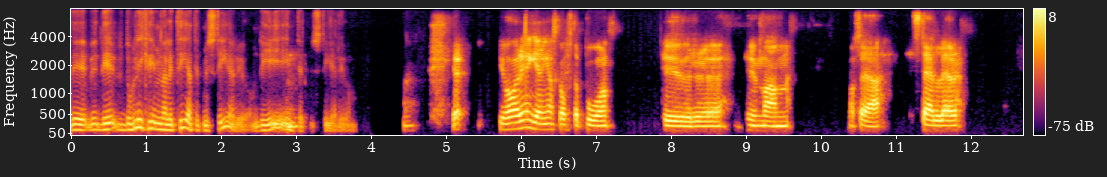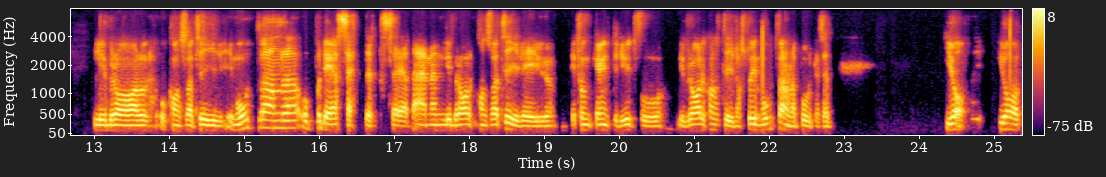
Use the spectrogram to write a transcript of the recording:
Det, det, då blir kriminalitet ett mysterium. Det är inte ett mysterium. Jag, jag reagerar ganska ofta på hur, hur man vad säga, ställer liberal och konservativ emot varandra och på det sättet säger att nej, men liberal och konservativ är ju, det funkar ju inte, det är ju två liberala och konservativ, de står emot varandra på olika sätt. Jag, jag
